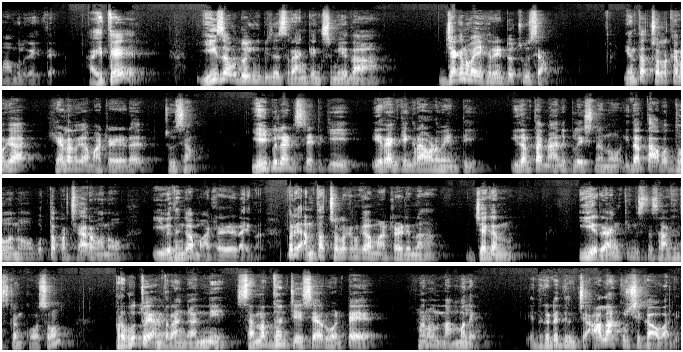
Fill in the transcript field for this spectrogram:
మామూలుగా అయితే. అయితే ease of doing business rankings మీద జగన్ వైఖరి ఏంటో చూసాం ఎంత చులకనగా హేళనగా మాట్లాడాడో చూసాం ఏపీ లాంటి స్టేట్కి ఈ ర్యాంకింగ్ రావడం ఏంటి? ఇదంతా మ్యానిపులేషన్ అనో ఇదంతా అబద్ధం అనో ఉత్త ప్రచారం అనో ఈ విధంగా మాట్లాడాడు ఆయన. మరి అంత చులకనగా మాట్లాడిన జగన్ ఈ ర్యాంకింగ్స్ని సాధించడం కోసం ప్రభుత్వ యంత్రాంగాన్ని సన్నద్ధం చేశారు అంటే మనం నమ్మలేం. ఎందుకంటే దీనికి చాలా కృషి కావాలి.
